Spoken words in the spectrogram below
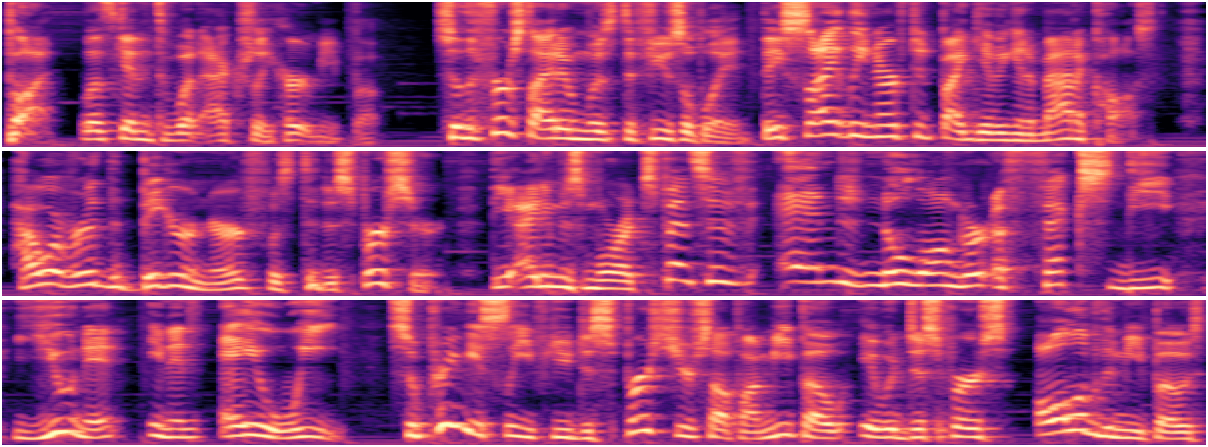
but let's get into what actually hurt Meepo. So the first item was Diffusal Blade. They slightly nerfed it by giving it a mana cost. However, the bigger nerf was to Disperser. The item is more expensive and no longer affects the unit in an AoE. So previously, if you dispersed yourself on Meepo, it would disperse all of the Meepos,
